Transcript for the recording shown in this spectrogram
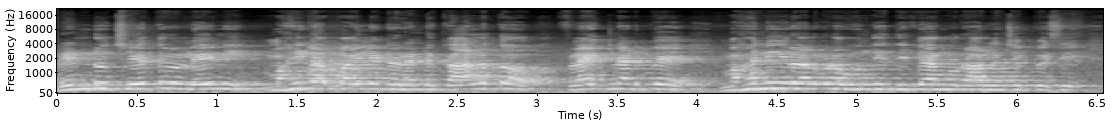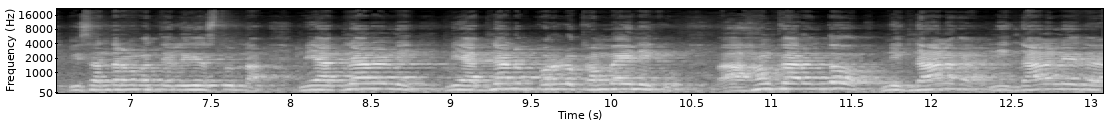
రెండు చేతులు లేని మహిళా పైలట్ రెండు కాళ్ళతో ఫ్లైట్ నడిపే మహనీయురాలు కూడా ఉంది దివ్యాంగురాలని చెప్పేసి ఈ సందర్భంగా తెలియజేస్తున్నా. నీ అజ్ఞానాన్ని నీ అజ్ఞానం పొరలు కమ్మాయి నీకు. అహంకారంతో నీ జ్ఞాన నీ జ్ఞాన లేదా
